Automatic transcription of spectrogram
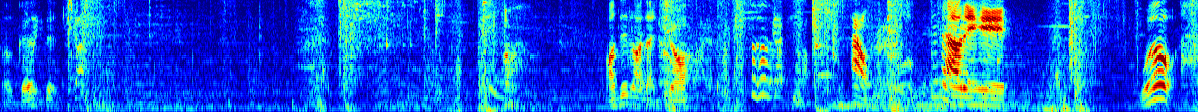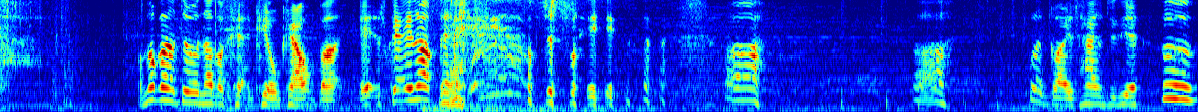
Okay, let's get... Ugh. I didn't like that jar. Ow. Get out of here. Well, I'm not going to do another kill count, but it's getting up there. I'm just saying. Ah. Ah. That guy's hands in the air.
